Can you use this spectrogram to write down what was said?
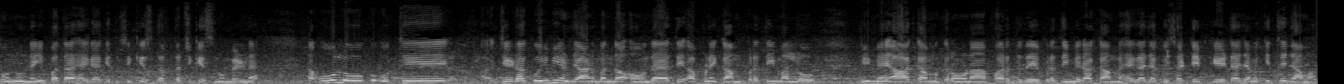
ਤੁਹਾਨੂੰ ਨਹੀਂ ਪਤਾ ਹੈਗਾ ਕਿ ਤੁਸੀਂ ਕਿਸ ਦਫ਼ਤਰ 'ਚ ਕਿਸ ਨੂੰ ਮਿਲਣਾ ਤਾਂ ਉਹ ਲੋਕ ਉੱਥੇ, ਜਿਹੜਾ ਕੋਈ ਵੀ ਅਣਜਾਣ ਬੰਦਾ ਆਉਂਦਾ ਹੈ ਤੇ ਆਪਣੇ ਕੰਮ ਪ੍ਰਤੀ ਮੰਨ ਲਓ ਵੀ ਮੈਂ ਆਹ ਕੰਮ ਕਰਾਉਣਾ ਫਰਦ ਦੇ ਪ੍ਰਤੀ ਮੇਰਾ ਕੰਮ ਹੈਗਾ ਜਾਂ ਕੋਈ ਸਰਟੀਫਿਕੇਟ ਹੈ ਜਾਂ ਮੈਂ ਕਿੱਥੇ ਜਾਵਾਂ,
